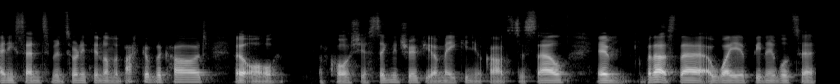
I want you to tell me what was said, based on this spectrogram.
any sentiments or anything on the back of the card uh, or of course your signature if you're making your cards to sell. Um, but that's there a way of being able to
